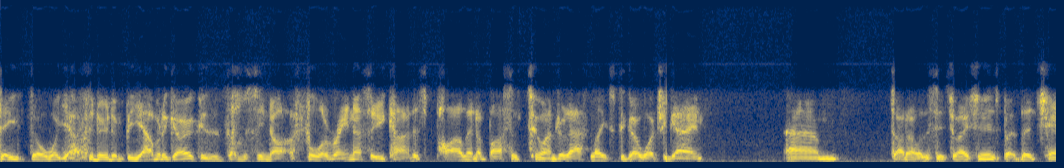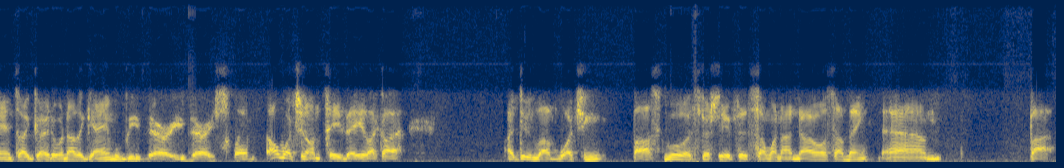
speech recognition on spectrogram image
seats or what you have to do to be able to go because it's obviously not a full arena, so you can't just pile in a bus of 200 athletes to go watch a game. Um, so don't know what the situation is, but the chance I go to another game will be very, very slim. I'll watch it on TV. Like I, I do love watching basketball, especially if there's someone I know or something. Um, but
